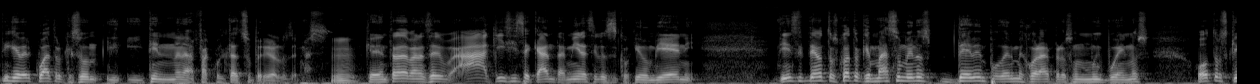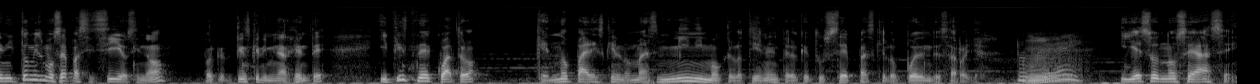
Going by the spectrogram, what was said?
tiene que haber cuatro que son y, y tienen una facultad superior a los demás. Mm. Que de entrada van a ser, ah, aquí sí se canta, mira, sí los escogieron bien. Y tienes que tener otros cuatro que más o menos deben poder mejorar, pero son muy buenos. Otros que ni tú mismo sepas si sí o si no, porque tienes que eliminar gente. Y tienes que tener cuatro que no parezcan lo más mínimo que lo tienen, pero que tú sepas que lo pueden desarrollar. Ok. Y eso no se hace.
